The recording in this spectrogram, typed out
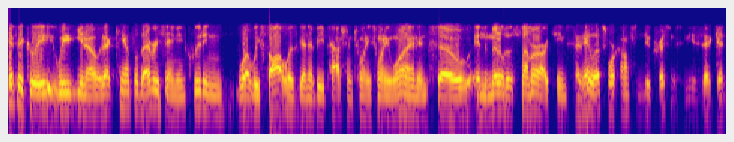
typically we, you know, that canceled everything, including what we thought was going to be Passion 2021. And so, in the middle of the summer, our team said, "Hey, let's work on some new Christmas music." And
